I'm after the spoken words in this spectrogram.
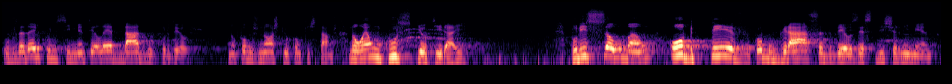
o verdadeiro conhecimento ele é dado por Deus. Não fomos nós que o conquistamos. Não é um curso que eu tirei. Por isso, Salomão obteve como graça de Deus esse discernimento.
